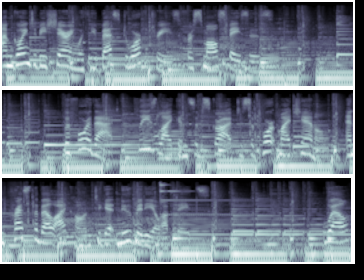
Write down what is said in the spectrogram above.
I'm going to be sharing with you best dwarf trees for small spaces. Before that, please like and subscribe to support my channel and press the bell icon to get new video updates. Well,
